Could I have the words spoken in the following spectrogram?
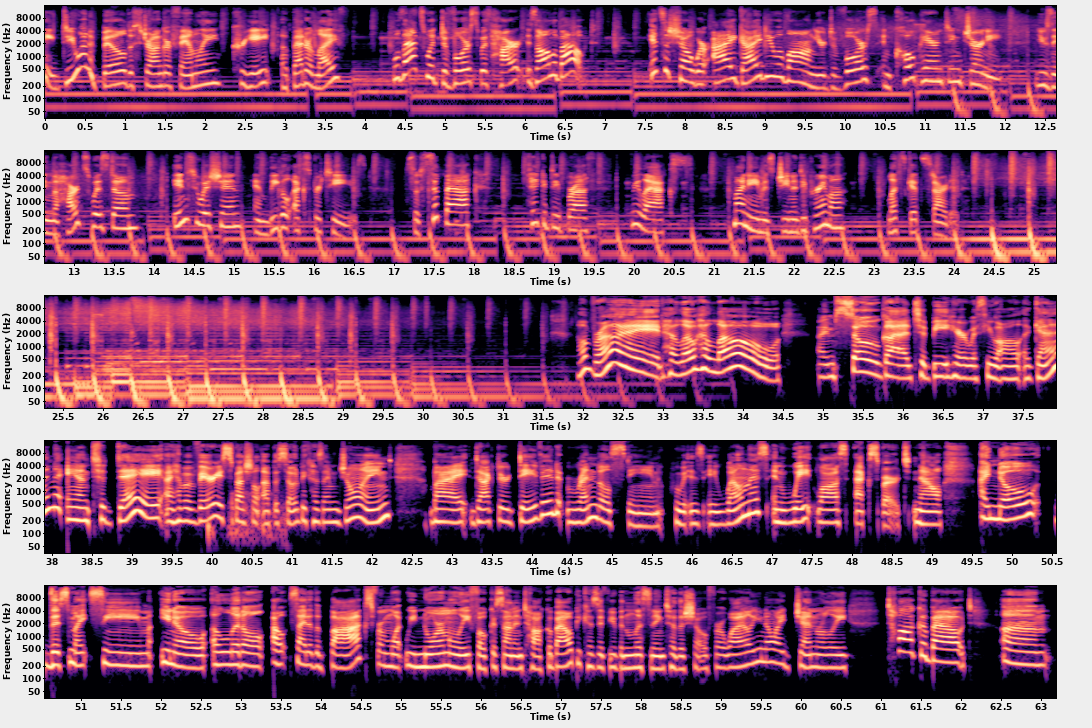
Hey, do you want to build a stronger family, create a better life? Well, that's what Divorce with Heart is all about. It's a show where I guide you along your divorce and co parenting journey using the heart's wisdom, intuition, and legal expertise. So sit back, take a deep breath, relax. My name is Gina DiPrima. Let's get started. All right. Hello, hello. I'm so glad to be here with you all again. And today I have a very special episode because I'm joined by Dr. David Rendelstein, who is a wellness and weight loss expert. Now, I know this might seem, you know, a little outside of the box from what we normally focus on and talk about, because if you've been listening to the show for a while, you know, I generally talk about um,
